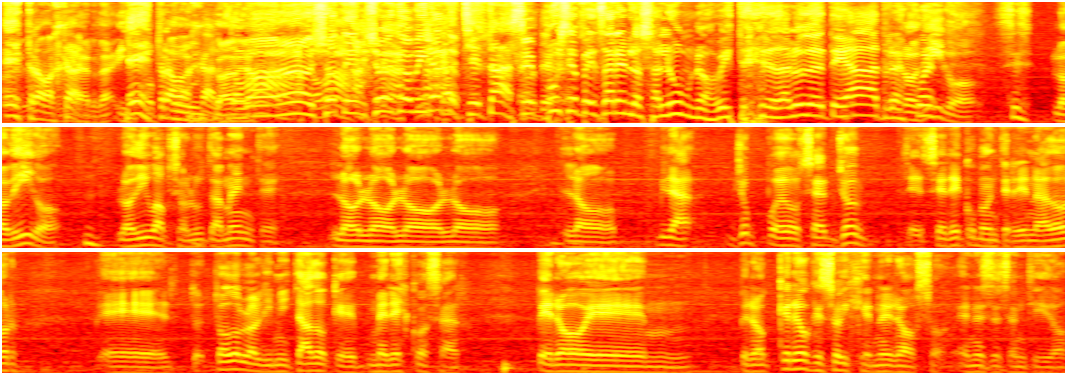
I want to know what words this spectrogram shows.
Es trabajar. mierda, es trabajar. punta, Tomá, No, no, no, yo, te- yo me quedo mirando. Me puse a pensar en los alumnos, ¿viste? Los alumnos de teatro. Lo después- digo, sí. lo digo, lo digo absolutamente. Lo, lo, lo, lo, lo- mira, yo puedo ser, yo seré como entrenador eh, todo lo limitado que merezco ser, pero, eh, pero creo que soy generoso en ese sentido.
